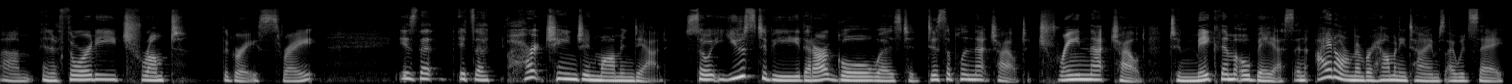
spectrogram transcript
um, and authority trumped the grace, right? Is that it's a heart change in mom and dad. So it used to be that our goal was to discipline that child, to train that child, to make them obey us. And I don't remember how many times I would say,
